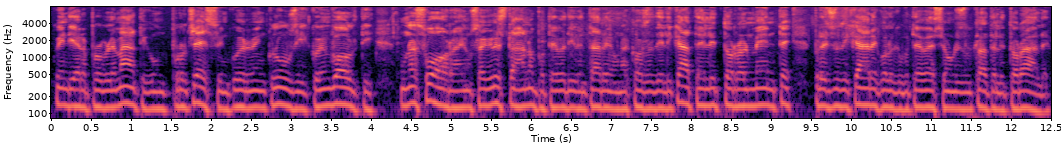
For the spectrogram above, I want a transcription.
quindi era problematico, un processo in cui erano inclusi, coinvolti una suora e un sagrestano poteva diventare una cosa delicata elettoralmente, pregiudicare quello che poteva essere un risultato elettorale.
